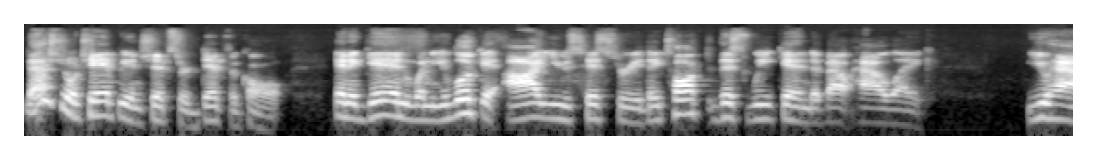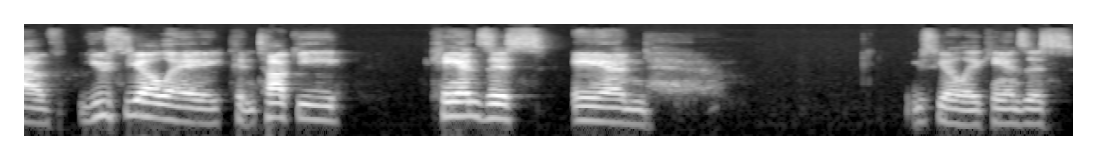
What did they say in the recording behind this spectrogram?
national championships are difficult. And again, when you look at IU's history, they talked this weekend about how like you have UCLA, Kentucky, Kansas, and UCLA, Kansas.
